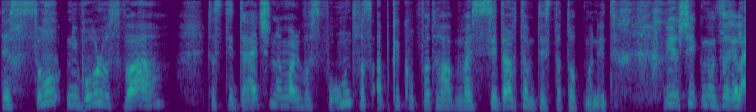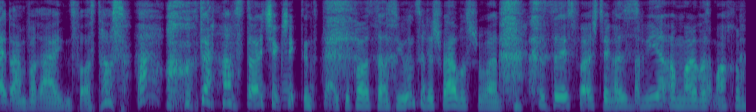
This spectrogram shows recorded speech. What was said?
das so niveaulos war, dass die Deutschen einmal was von uns was abgekupfert haben, weil sie sich gedacht haben, das da toppt man nicht. Wir schicken unsere Leute einfach auch ins Forsthaus. Und dann haben es Deutsche geschickt ins gleiche Forsthaus, wie unsere Schwabos schon waren. Kannst du dir das vorstellen, dass wir einmal was machen,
